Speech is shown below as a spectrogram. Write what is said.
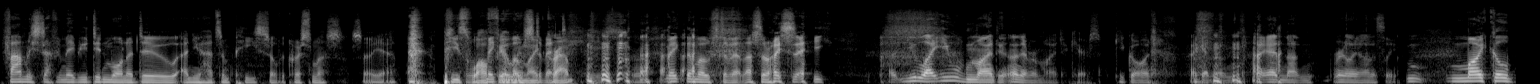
family stuff you maybe you didn't want to do, and you had some peace over Christmas. So yeah, Peace while Make the feeling most like of it. crap. make the most of it. That's what I say. Uh, You like you wouldn't mind? Oh, never mind. Who cares? Keep going. I got nothing. I had nothing. Really, honestly. Michael,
